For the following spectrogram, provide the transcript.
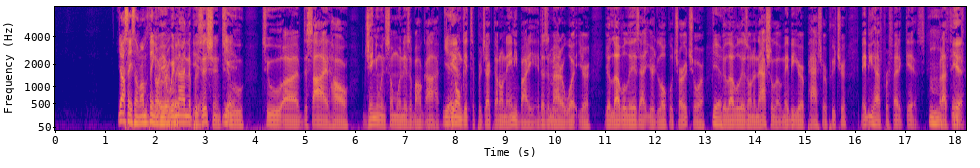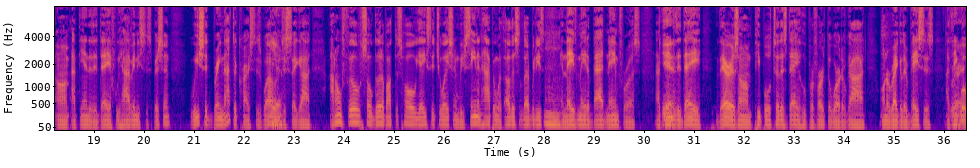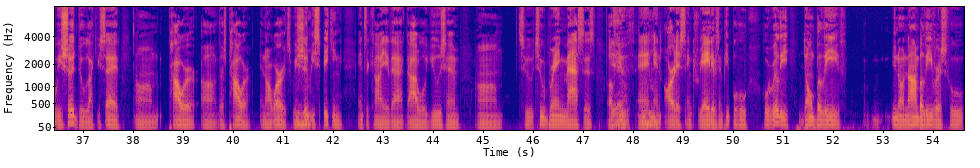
y'all say something. I'm thinking. No, yeah, we're quick. not in a Yeah. position to Yeah. to uh, decide how genuine someone is about God. Yeah. We don't get to project that on anybody. It doesn't matter what your your level is at your local church or Yeah. your level is on a national level. Maybe you're a pastor or preacher. Maybe you have prophetic gifts. Mm-hmm. But I think um, at the end of the day, if we have any suspicion, we should bring that to Christ as well Yeah. and just say, God, I don't feel so good about this whole Ye situation. We've seen it happen with other celebrities, and they've made a bad name for us. At the end of the day, there is um people to this day who pervert the word of God on a regular basis. I think Right. what we should do, like you said, um, power. Uh, there's power in our words. We should be speaking into Kanye that God will use him um, to to bring masses of Yeah. youth and, and artists and creatives and people who who really don't believe, you know, non-believers who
